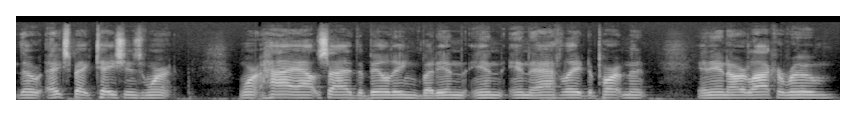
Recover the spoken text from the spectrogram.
the expectations weren't weren't high outside the building, but in, in, in the athletic department and in our locker room,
